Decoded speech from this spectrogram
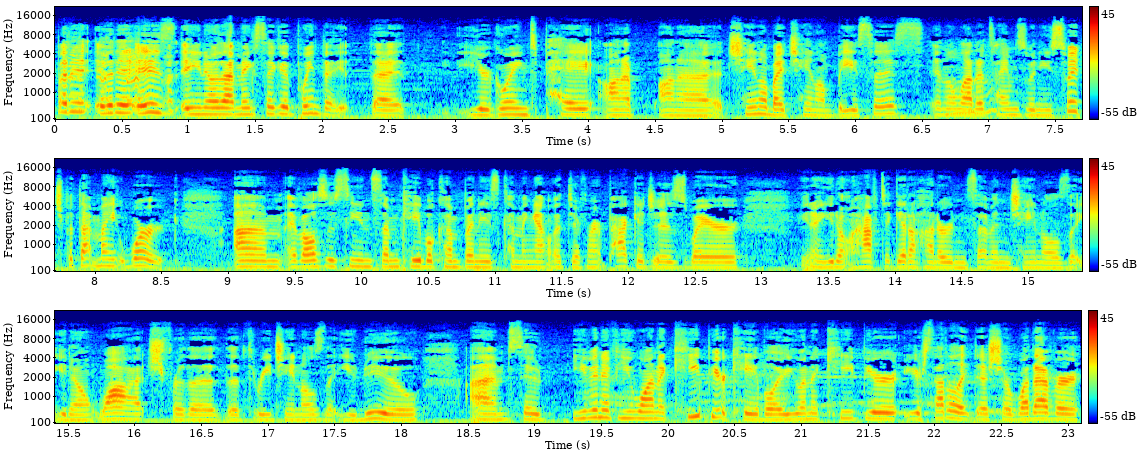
but it, but it is you know that makes a good point that that you're going to pay on a on a channel by channel basis and a lot of times when you switch but that might work. Um, i've also seen some cable companies coming out with different packages where you know you don't have to get 107 channels that you don't watch for the the three channels that you do. Um, so even if you want to keep your cable or you want to keep your your satellite dish or whatever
